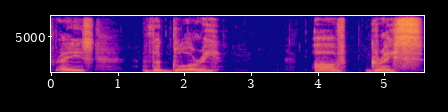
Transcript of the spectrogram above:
praise the glory of grace.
